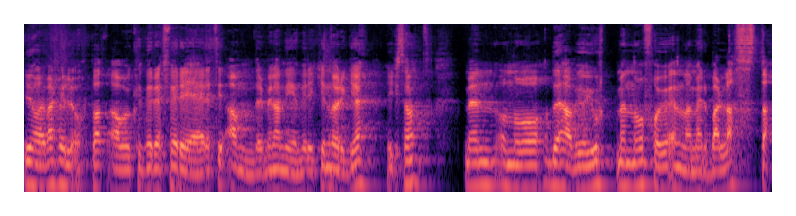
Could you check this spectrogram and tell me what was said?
vi har vært veldig opptatt av å kunne referere til andre melaninrike i Norge, ikke sant? Men, og nå, det har vi jo gjort, men nå får vi jo enda mer ballast, da.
